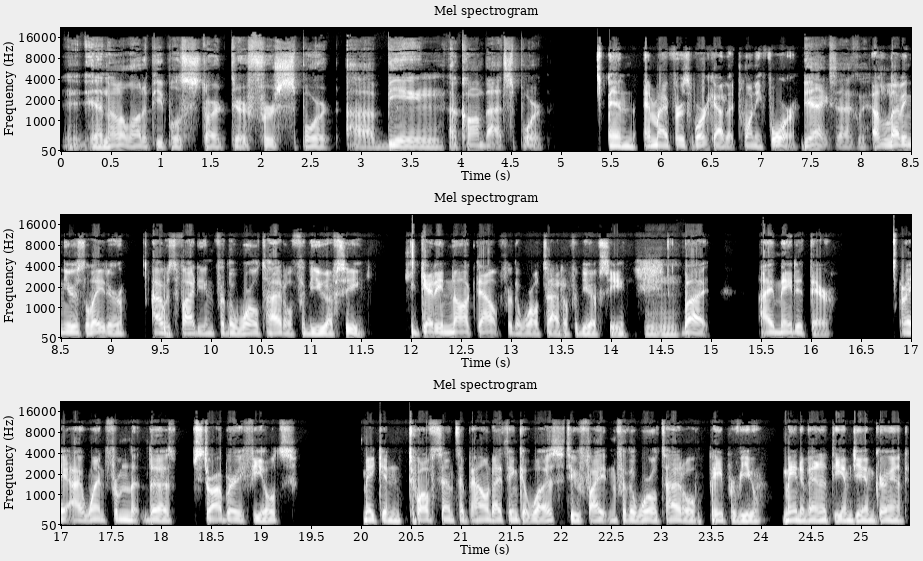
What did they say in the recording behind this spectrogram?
Yeah, not a lot of people start their first sport uh, being a combat sport. And and my first workout at 24. Yeah, exactly. 11 years later, I was fighting for the world title for the UFC getting knocked out for the world title for the UFC. Mm-hmm. But I made it there. Right? I went from the, the strawberry fields, making 12 cents a pound, I think it was, to fighting for the world title pay per view main event at the MGM Grand.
